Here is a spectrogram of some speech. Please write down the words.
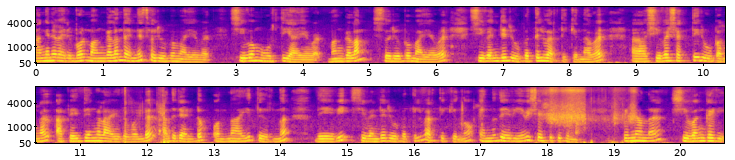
അങ്ങനെ വരുമ്പോൾ മംഗളം തന്നെ സ്വരൂപമായവൾ. ശിവമൂർത്തിയായവൾ മംഗളം സ്വരൂപമായവൾ ശിവന്റെ രൂപത്തിൽ വർത്തിക്കുന്നവൾ ശിവശക്തി രൂപങ്ങൾ അഭേദ്യങ്ങളായതുകൊണ്ട് അത് രണ്ടും ഒന്നായി തീർന്ന് ദേവി ശിവന്റെ രൂപത്തിൽ വർത്തിക്കുന്നു എന്ന് ദേവിയെ വിശേഷിപ്പിക്കുന്നു. പിന്നൊന്ന് ശിവങ്കരി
